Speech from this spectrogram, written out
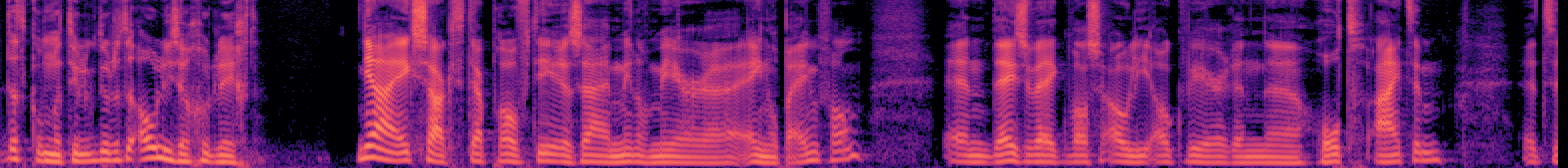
dat komt natuurlijk doordat de olie zo goed ligt. Ja, exact. Daar profiteren zij min of meer eh, één op één van. En deze week was olie ook weer een eh, hot item. Het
